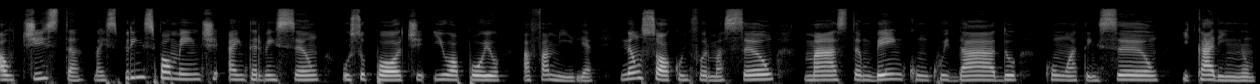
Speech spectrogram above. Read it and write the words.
autista, mas principalmente a intervenção, o suporte e o apoio à família, não só com informação, mas também com cuidado, com atenção e carinho.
